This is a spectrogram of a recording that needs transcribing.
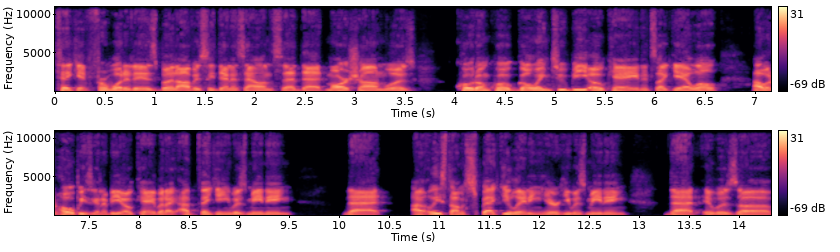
take it for what it is, but obviously Dennis Allen said that Marshon was quote unquote going to be okay. And it's like, yeah, well, I would hope he's going to be okay. But I, I'm thinking he was meaning that, at least I'm speculating here, he was meaning that it was uh,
